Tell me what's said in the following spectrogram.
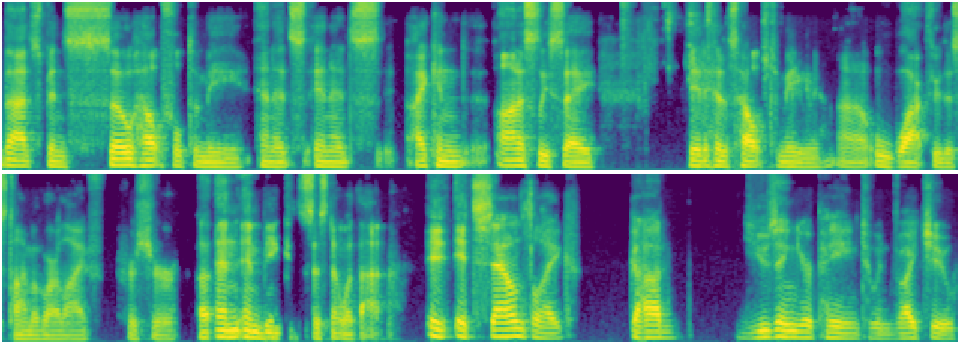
that's been so helpful to me and it's and it's i can honestly say it has helped me uh, walk through this time of our life for sure uh, and and being consistent with that It it sounds like God using your pain to invite you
